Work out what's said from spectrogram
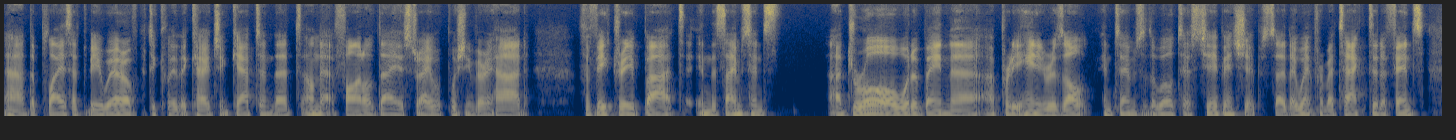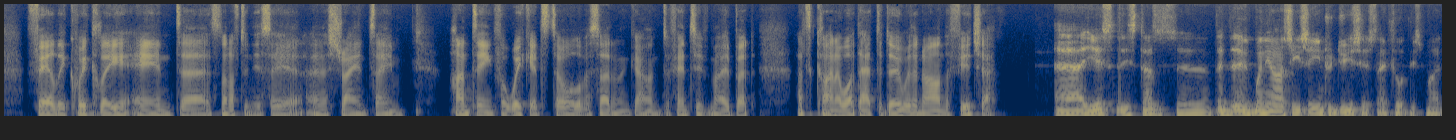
uh, the players have to be aware of, particularly the coach and captain, that on that final day, Australia were pushing very hard for victory. But in the same sense, a draw would have been a, a, pretty handy result in terms of the World Test Championship. So they went from attack to defence fairly quickly, and uh, it's not often you see an Australian team hunting for wickets to all of a sudden go in defensive mode. But that's kind of what they had to do with an eye on the future. Uh, yes, this does. Uh, when the ICC introduced this, they thought this might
